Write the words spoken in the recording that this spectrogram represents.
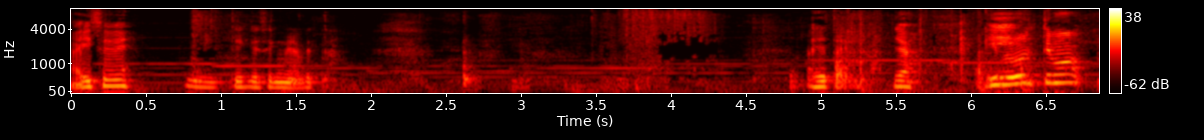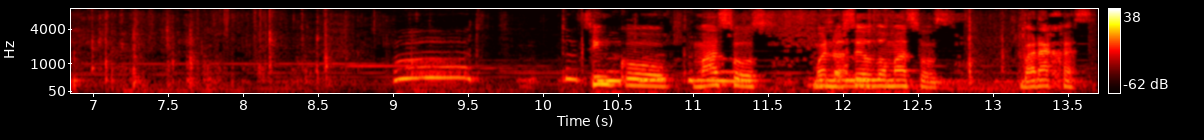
Ahí se ve. Tiene que ser una pesta. Ahí está. Ya. Y por último. Cinco mazos. Bueno, Sale. pseudo mazos. Barajas.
